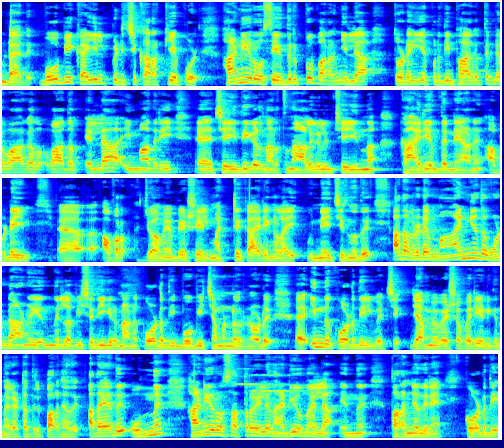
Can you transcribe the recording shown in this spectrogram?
ഉണ്ടായത്. ബോബി കയ്യിൽ പിടിച്ച് കറക്കിയപ്പോൾ ഹണി റോസ് എതിർപ്പ് പറഞ്ഞില്ല തുടങ്ങിയ പ്രതിഭാഗത്തിന്റെ വാദം എല്ലാ ഇമാതിരി ചെയ്തികൾ നടത്തുന്ന ആളുകളും ചെയ്യുന്ന കാര്യം തന്നെയാണ് അവിടെയും അവർ ജാമ്യാപേക്ഷയിൽ മറ്റ് കാര്യങ്ങളായി ഉന്നയിച്ചിരുന്നത്. അത് അവരുടെ മാന്യത കൊണ്ടാണ് എന്നുള്ള വിശദീകരണമാണ് കോടതി ബോബി ചെമ്മണ്ണൂരിനോട് ഇന്ന് കോടതിയിൽ വെച്ച് ജാമ്യാപേക്ഷ പരിഗണിക്കുന്ന ഘട്ടത്തിൽ പറഞ്ഞത്. അതായത് ഒന്ന് ഹണി റോസ് അത്ര വലിയ നടിയൊന്നുമല്ല എന്ന് പറഞ്ഞതിനെ കോടതി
